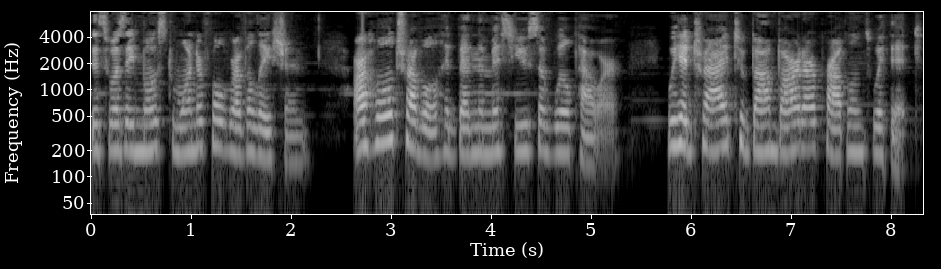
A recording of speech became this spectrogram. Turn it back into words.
this was a most wonderful revelation. Our whole trouble had been the misuse of willpower. We had tried to bombard our problems with it,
